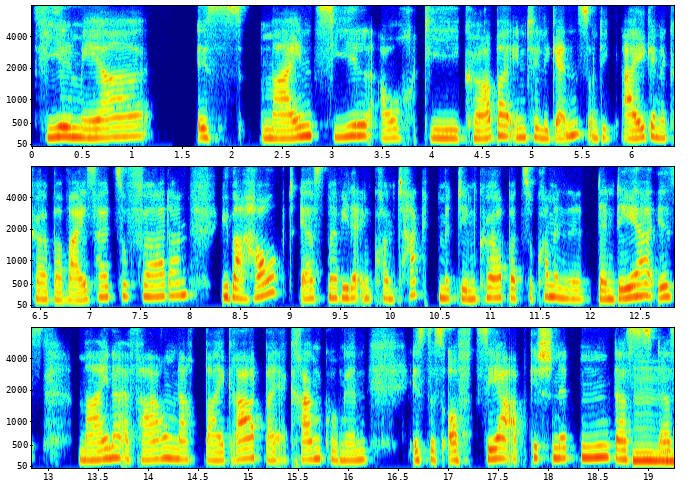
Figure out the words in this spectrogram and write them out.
vielmehr ist mein Ziel, auch die Körperintelligenz und die eigene Körperweisheit zu fördern, überhaupt erstmal wieder in Kontakt mit dem Körper zu kommen, denn der ist meiner Erfahrung nach bei gerade bei Erkrankungen ist es oft sehr abgeschnitten, dass, mhm. dass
